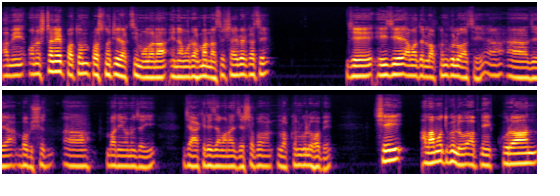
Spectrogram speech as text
ہمیں انتم پرشنٹی رکھچی مولانا انامور رحمان ناسر صاحب جی یہ جو ہم لکنگلو آوشی انوائخرے جامان جیسے لکھنگ علامت گلو آپ نے قوران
